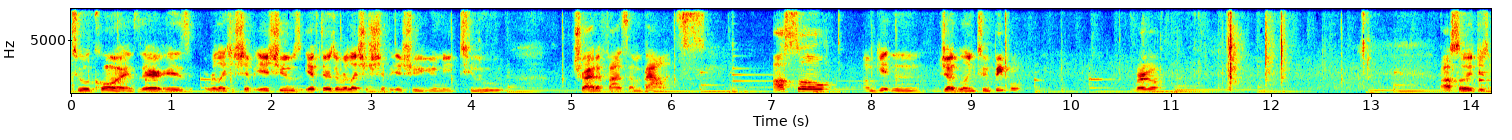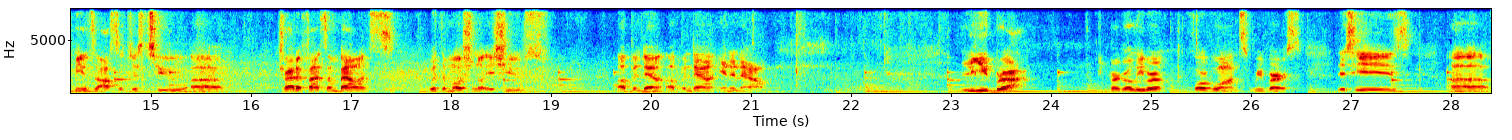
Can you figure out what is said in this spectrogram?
Two of coins. There is relationship issues. If there's a relationship issue, you need to try to find some balance. Also, I'm getting juggling two people. Virgo. Also, it just means also just to uh, try to find some balance with emotional issues, up and down, up and down, in and out. Libra, Virgo Libra, Four of Wands, reverse. This is uh,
